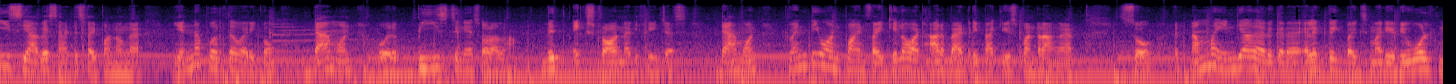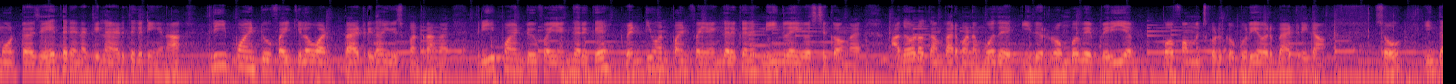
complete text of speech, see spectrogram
ஈஸியாகவே சாட்டிஸ்ஃபை பண்ணுங்க. என்னை பொறுத்த வரைக்கும் டேமோன் ஒரு பீஸ்ட்னே சொல்லலாம் with extraordinary features Damon twenty one point five kilowatt hour battery pack use பண்ணுறாங்க ஸோ நம்ம இந்தியாவில் இருக்கிற எலக்ட்ரிக் பைக்ஸ் மாதிரி ரிவோல்ட் மோட்டர்ஸ் ஏத்தர் எனத்திலாம் எடுத்துக்கிட்டிங்கன்னா three point two five kilowatt battery தான் யூஸ் பண்ணுறாங்க த்ரீ பாயிண்ட் டூ ஃபைவ் எங்கே இருக்குது டுவெண்ட்டி ஒன் பாயிண்ட் ஃபைவ் எங்கே இருக்குன்னு நீங்களே யோசிச்சுக்கோங்க. அதோட கம்பேர் பண்ணும்போது இது ரொம்பவே பெரிய பர்ஃபார்மன்ஸ் கொடுக்கக்கூடிய ஒரு பேட்டரி தான். ஸோ இந்த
